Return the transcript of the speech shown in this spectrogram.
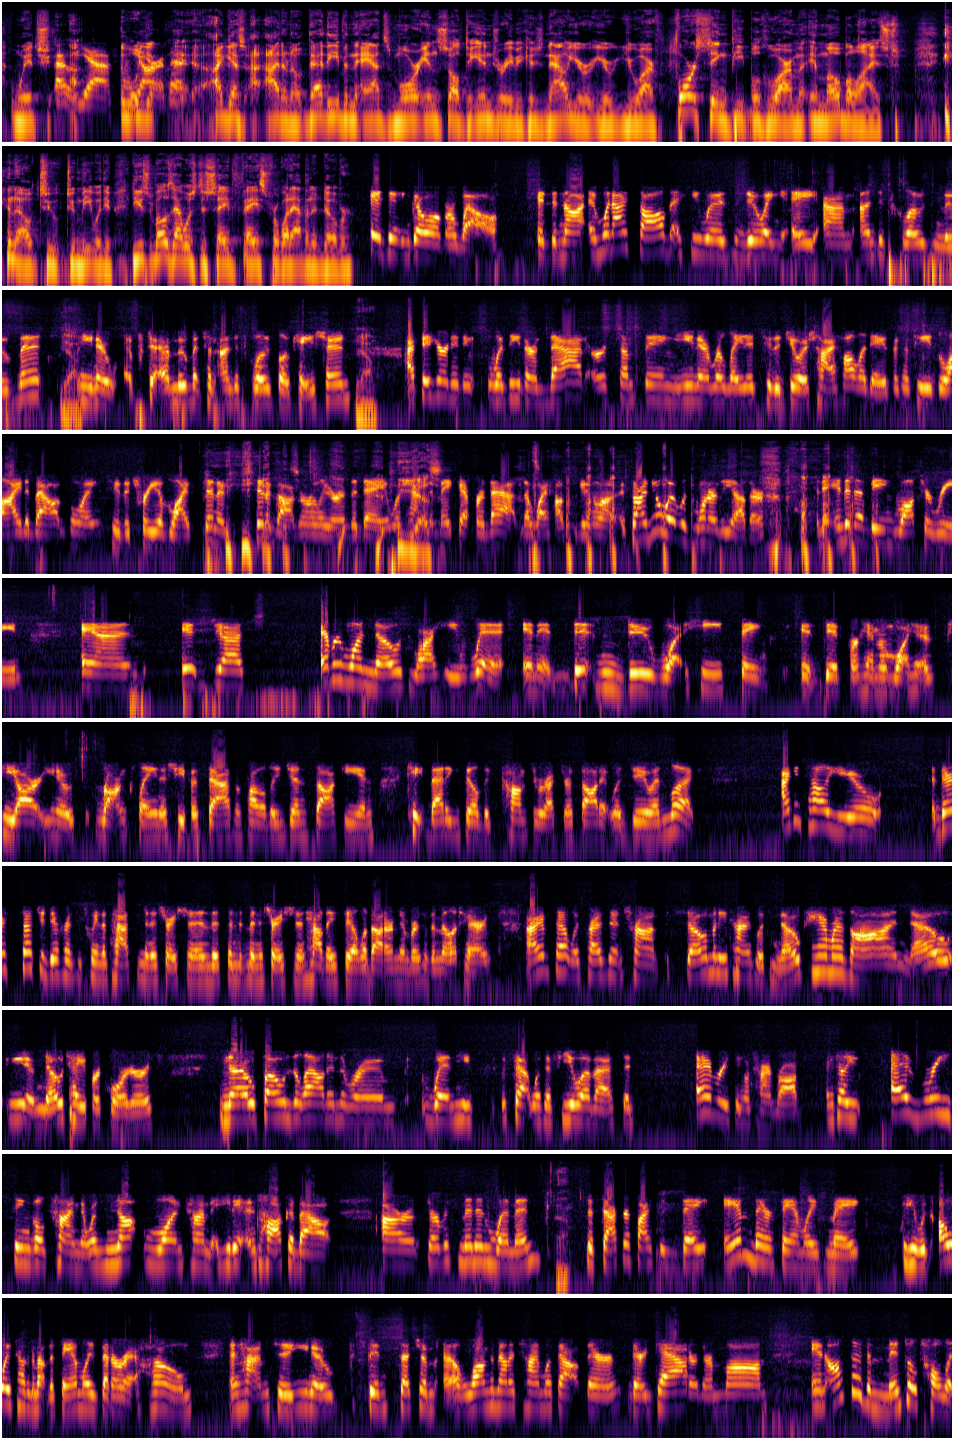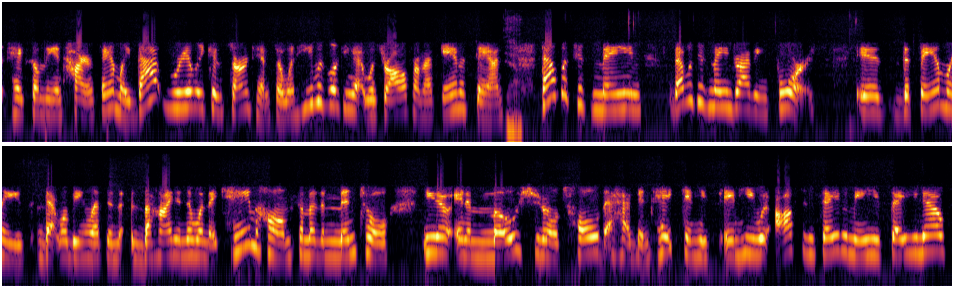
Which Oh, yeah. well, yeah. I guess I, I don't know. That even adds more insult to injury because now you're you're you are forcing people who are immobilized, you know, to to meet with you. Do you suppose that was to save face for what happened at Dover? it didn't go over well. It did not. And when I saw that he was doing a um, undisclosed movement, Yeah. you know, a movement to an undisclosed location, Yeah. I figured it was either that or something, you know, related to the Jewish high holidays because he'd lied about going to the Tree of Life syna- synagogue earlier in the day and was having to make up for that. The White House was getting along. So I knew it was one or the other. And it ended up being Walter Reed. And it just, everyone knows why he went, and it didn't do what he thinks it did for him and what his PR, you know, Ron Klain, as chief of staff, and probably Jen Psaki and Kate Bedingfield, the comms director, thought it would do. And look, I can tell you, there's such a difference between the past administration and this administration and how they feel about our members of the military. I have sat with President Trump so many times with no cameras on, no, you know, no tape recorders, no phones allowed in the room when he sat with a few of us. And every single time, Rob, I can tell you, every single time, there was not one time that he didn't talk about our servicemen and women, the sacrifices they and their families make. He was always talking about the families that are at home and having to, you know, spend such a, a long amount of time without their their dad or their mom, and also the mental toll it takes on the entire family. That really concerned him. So when he was looking at withdrawal from Afghanistan, that was his main that was his main driving force is the families that were being left in, behind and then when they came home some of the mental you know and emotional toll that had been taken he and he would often say to me he'd say you know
